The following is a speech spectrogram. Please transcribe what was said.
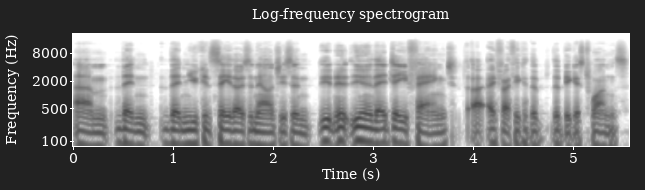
Um, then then you can see those analogies, and you know, they're defanged. Uh, if I think of the, the biggest ones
